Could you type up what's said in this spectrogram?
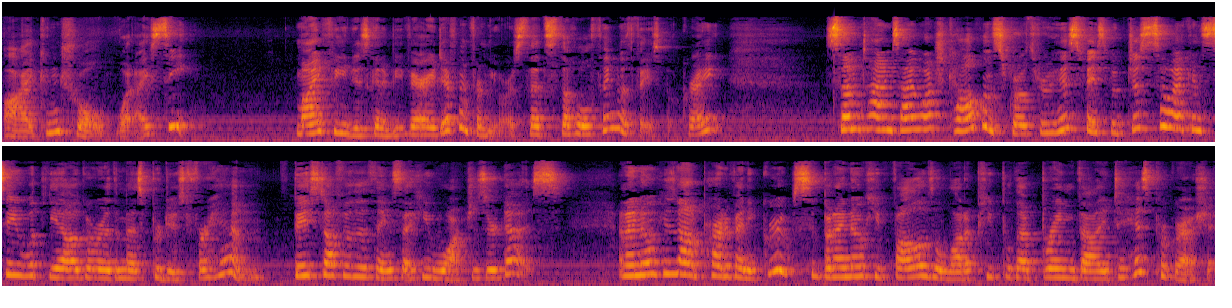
I control what I see. My feed is going to be very different from yours. That's the whole thing with Facebook, right? Sometimes I watch Calvin scroll through his Facebook just so I can see what the algorithm has produced for him, based off of the things that he watches or does. And I know he's not part of any groups, but I know he follows a lot of people that bring value to his progression.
